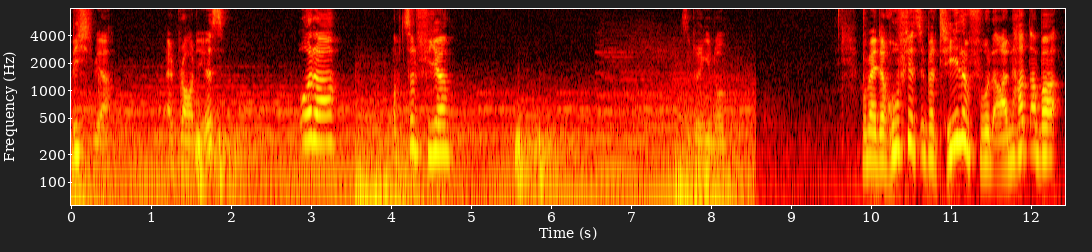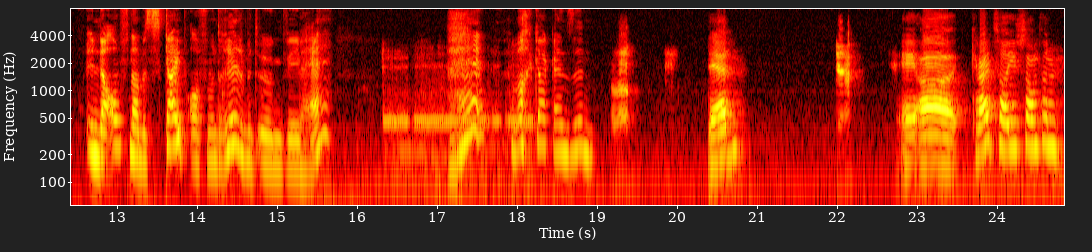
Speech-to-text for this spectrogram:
nicht mehr ein Brownie ist. Oder Option 4. Sie bringen ihn um. Moment, der ruft jetzt über Telefon an, hat aber in der Aufnahme Skype offen und redet mit irgendwem. Hä? Hä? Macht gar keinen Sinn. Dad. Yeah. Hey, uh, can I tell you something?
